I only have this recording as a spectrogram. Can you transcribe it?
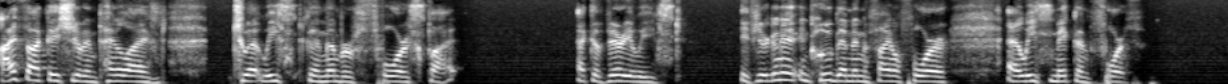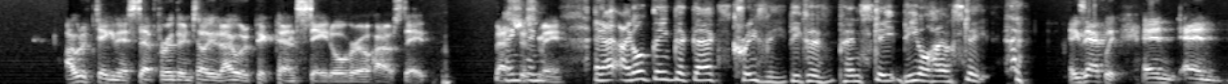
I thought they should have been penalized to at least the number four spot at the very least. If you're going to include them in the final four, at least make them fourth. I would have taken it a step further and tell you that I would have picked Penn State over Ohio State. That's And- just and- me. And I, I don't think that that's crazy because Penn State beat Ohio State. Exactly, and and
